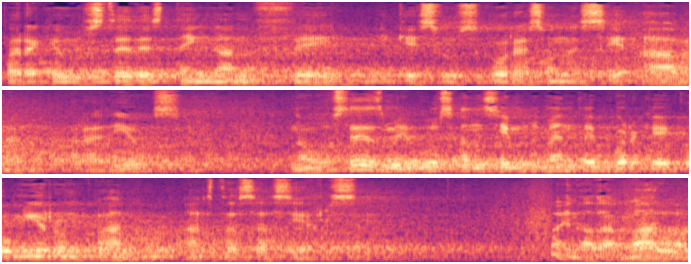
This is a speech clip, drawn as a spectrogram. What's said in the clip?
para que ustedes tengan fe que sus corazones se abran para Dios. No, ustedes me buscan simplemente porque comieron pan hasta saciarse. No hay nada malo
